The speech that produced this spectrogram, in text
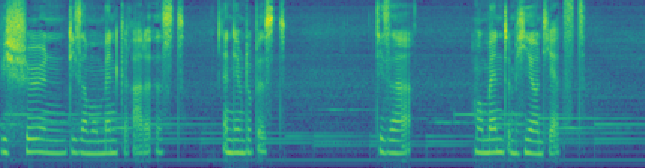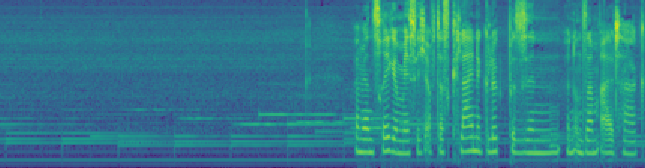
wie schön dieser Moment gerade ist, in dem du bist dieser Moment im Hier und Jetzt. Wenn wir uns regelmäßig auf das kleine Glück besinnen in unserem Alltag,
